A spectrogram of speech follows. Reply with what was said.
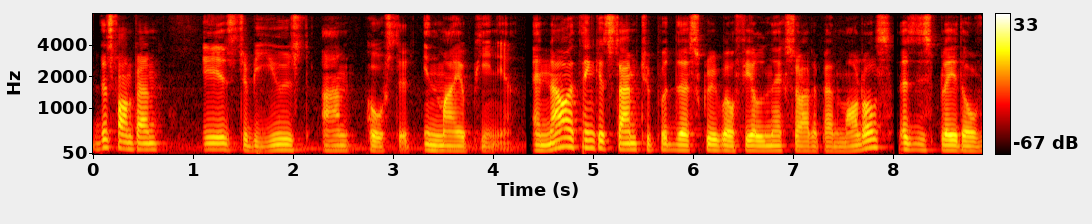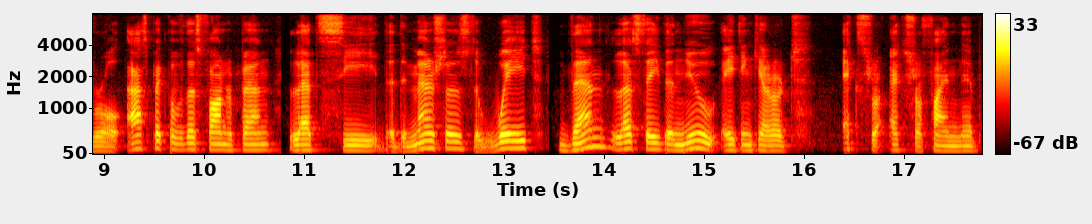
This fountain pen is to be used and posted in my opinion. And now I think it's time to put the Scribo Feel next to other pen models. Let's display the overall aspect of this fountain pen. Let's see the dimensions, the weight. Then let's take the new 18 karat extra extra fine nib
